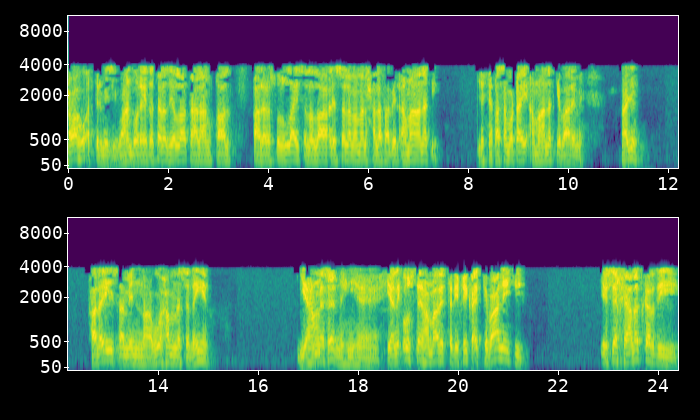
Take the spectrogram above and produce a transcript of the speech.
رواه الترمذي. وعن بريدة رضي الله تعالى عنه قال قال رسول الله صلى الله عليه وسلم، من حلف بالامانه جس نے قسم اٹھائی امانت کے بارے میں. ہاں جی. فلیس منا، وہ ہم میں سے نہیں ہے. یہ ہم میں سے نہیں ہے. یعنی اس نے ہمارے طریقے کا اتباع نہیں کی. اسے خیانت کر دی.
